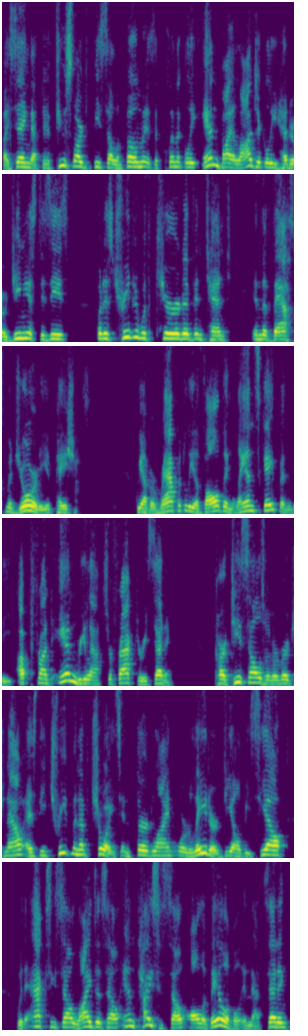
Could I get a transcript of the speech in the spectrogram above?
by saying that diffuse large B-cell lymphoma is a clinically and biologically heterogeneous disease, but is treated with curative intent in the vast majority of patients. We have a rapidly evolving landscape in the upfront and relapse refractory setting. CAR T cells have emerged now as the treatment of choice in third line or later DLBCL, with axi-cel, liso-cel, and tisa-cel all available in that setting,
